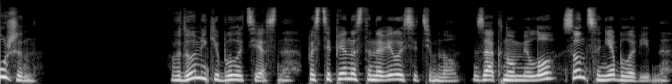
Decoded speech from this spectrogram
Ужин. В домике было тесно. Постепенно становилось и темно. За окном мело, солнца не было видно.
